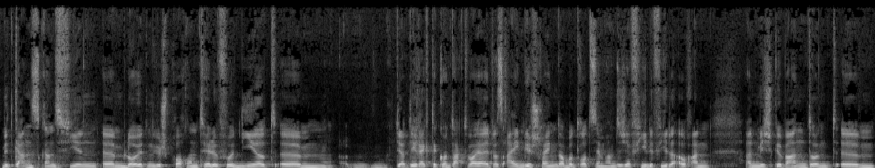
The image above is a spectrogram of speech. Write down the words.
mit ganz, ganz vielen ähm, Leuten gesprochen, telefoniert. Ähm, der direkte Kontakt war ja etwas eingeschränkt, aber trotzdem haben sich ja viele, viele auch an, an mich gewandt und ähm,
